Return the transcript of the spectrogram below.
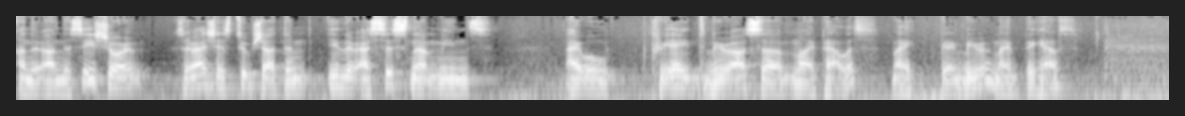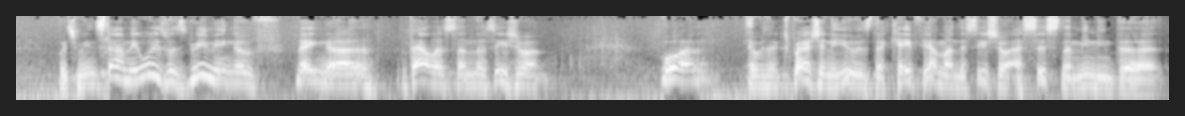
On the on the seashore, so Rashi has two pshatim. Either asisna means I will create birasa my palace, my bira, my big house, which means Tam. He always was dreaming of making a, palace on the seashore. Or there was an expression he used that kaif yam on the seashore asisna, meaning the,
